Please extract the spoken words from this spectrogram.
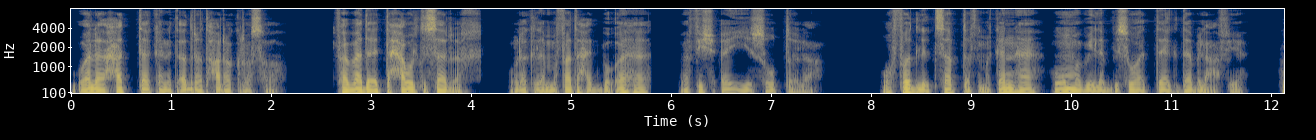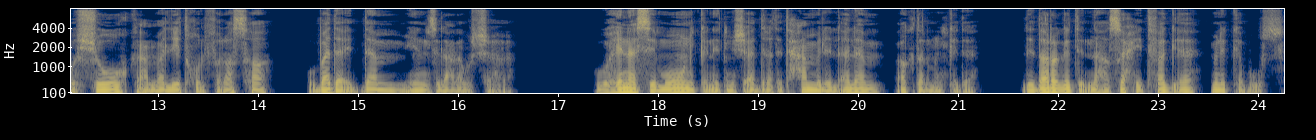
ولا حتى كانت قادرة تحرك راسها. فبدأت تحاول تصرخ ولكن لما فتحت بقها مفيش أي صوت طلع وفضلت ثابتة في مكانها وهما بيلبسوها التاج ده بالعافية والشوك عمال يدخل في راسها وبدأ الدم ينزل على وشها. وهنا سيمون كانت مش قادرة تتحمل الألم أكتر من كده لدرجة إنها صحيت فجأة من الكابوس.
